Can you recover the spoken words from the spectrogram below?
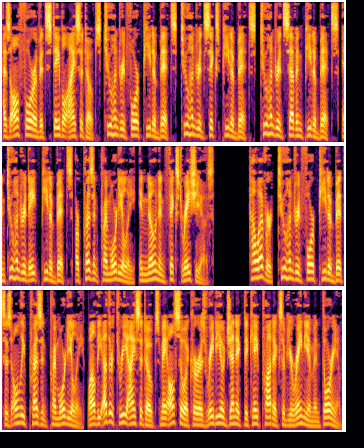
as all four of its stable isotopes 204 petabits, 206 petabits, 207 petabits, and 208 petabits are present primordially, in known and fixed ratios. However, 204 petabits is only present primordially, while the other three isotopes may also occur as radiogenic decay products of uranium and thorium.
